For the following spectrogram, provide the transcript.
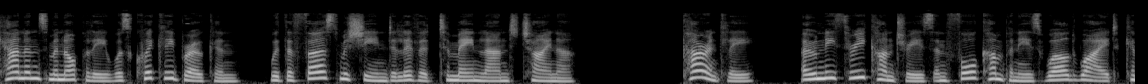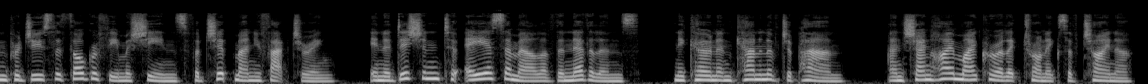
Canon's monopoly was quickly broken, with the first machine delivered to mainland China. Currently, only three countries and four companies worldwide can produce lithography machines for chip manufacturing, in addition to ASML of the Netherlands, Nikon and Canon of Japan, and Shanghai Microelectronics of China,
